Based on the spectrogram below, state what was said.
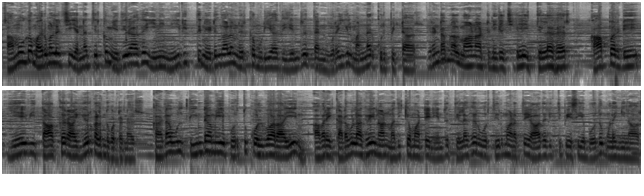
சமூக மறுமலர்ச்சி எண்ணத்திற்கும் எதிராக இனி நீடித்து நெடுங்காலம் நிற்க முடியாது என்று தன் உரையில் மன்னர் குறிப்பிட்டார். இரண்டாம் நாள் மாநாட்டு நிகழ்ச்சிகளில் திலகர் காப்பர் டே ஏவி தாக்கர் ஆகியோர் கலந்து கொண்டனர். கடவுள் தீண்டாமையை பொறுத்து கொள்வாராயின் அவரை கடவுளாகவே நான் மதிக்க மாட்டேன் என்று திலகர் ஒரு தீர்மானத்தை ஆதரித்து பேசிய போது முழங்கினார்.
